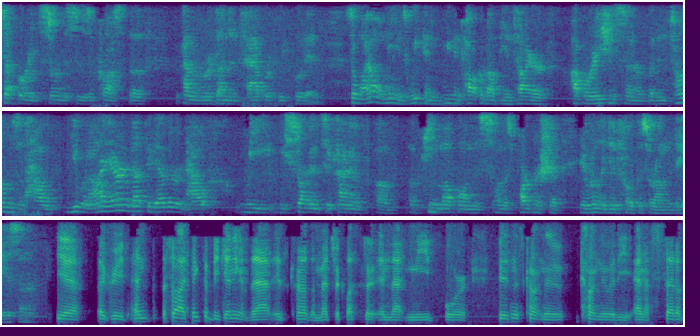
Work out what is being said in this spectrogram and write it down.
separate services across the, the kind of redundant fabric we put in? So by all means, we can we can talk about the entire operations center, but in terms of how you and I, Aaron, got together and how we we started to kind of, of, of team up on this on this partnership, it really did focus around the data center. Yeah, agreed. And so I think the beginning of that is kind of the MetroCluster and that need for business continu- continuity and a set of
